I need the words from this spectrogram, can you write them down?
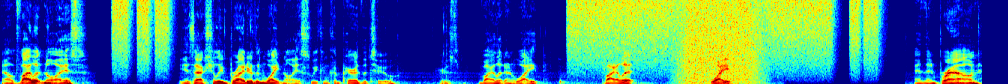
Now, violet noise is actually brighter than white noise. We can compare the two. Here's violet and white. Violet, white, and then brown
